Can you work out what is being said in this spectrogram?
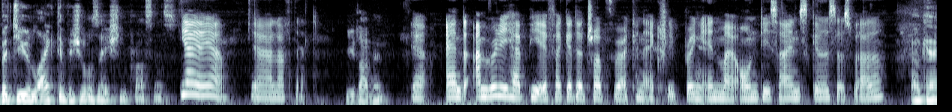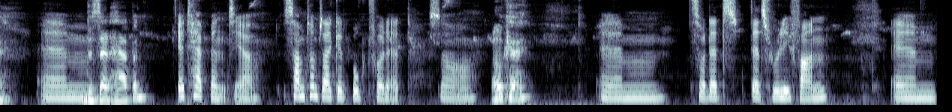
But do you like the visualization process? yeah yeah yeah yeah i love that You love it? yeah and i'm really happy if i get a job where i can actually bring in my own design skills as well Okay. um Does that happen? it happens yeah sometimes i get booked for that so Okay. um, so that's that's really fun um,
